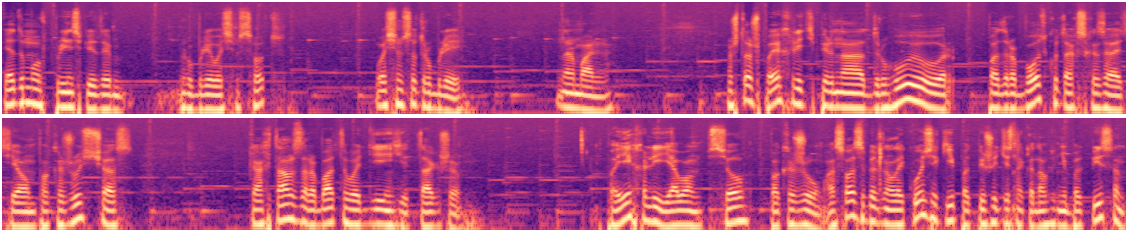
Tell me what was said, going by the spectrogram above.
Я думаю, в принципе, это рублей 800. 800 рублей. Нормально. Ну что ж, поехали теперь на другую подработку, так сказать. Я вам покажу сейчас, как там зарабатывать деньги также. Поехали, я вам все покажу. Оставайтесь теперь на лайкосик и подпишитесь на канал, кто не подписан.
